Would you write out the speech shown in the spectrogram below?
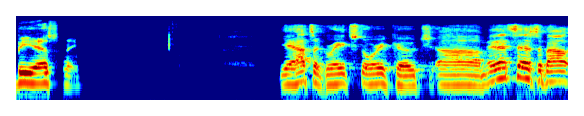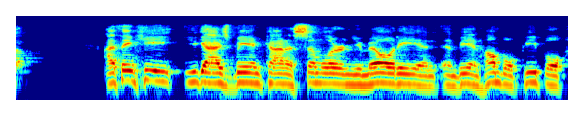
BSing him. Yeah, that's a great story, coach. Um, and that says about, I think he, you guys being kind of similar in humility and, and being humble people,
